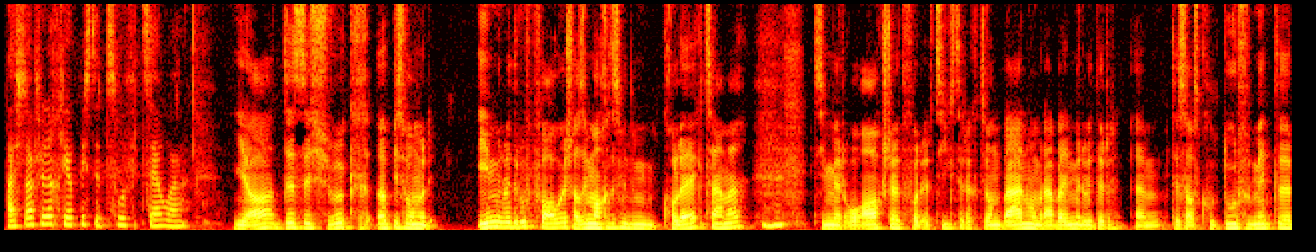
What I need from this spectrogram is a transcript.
Kannst du da vielleicht etwas dazu erzählen? Ja, das ist wirklich etwas, was mir immer wieder aufgefallen ist, also ich mache das mit einem Kollegen zusammen, mhm. sind wir auch angestellt von der Erziehungsdirektion Bern, wo wir eben immer wieder ähm, das als Kulturvermittler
